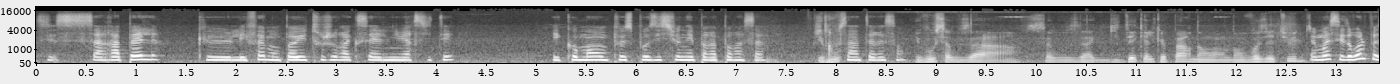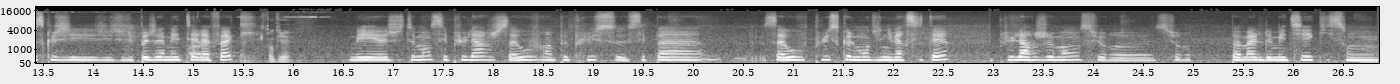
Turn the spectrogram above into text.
c'est- ça rappelle que les femmes n'ont pas eu toujours accès à l'université et comment on peut se positionner par rapport à ça? Je Et trouve vous ça intéressant. Et vous, ça vous a, ça vous a guidé quelque part dans, dans vos études? Mais moi, c'est drôle parce que j'ai j'ai- pas jamais été à la fac, Ok. mais euh, justement, c'est plus large, ça ouvre un peu plus. euh, C'est pas, ça ouvre plus que le monde universitaire, plus largement sur euh, sur pas mal de métiers qui sont Mhm.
